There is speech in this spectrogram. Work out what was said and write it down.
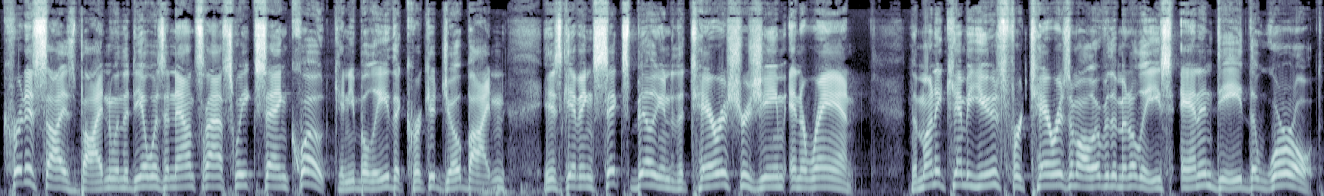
criticized Biden when the deal was announced last week, saying, quote, Can you believe that crooked Joe Biden is giving six billion to the terrorist regime in Iran? The money can be used for terrorism all over the Middle East and indeed the world.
